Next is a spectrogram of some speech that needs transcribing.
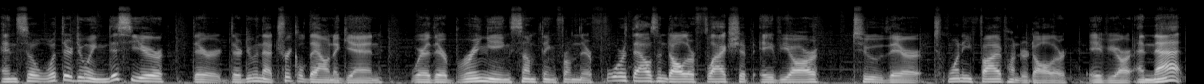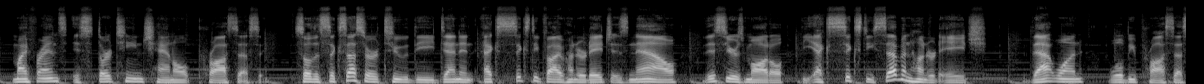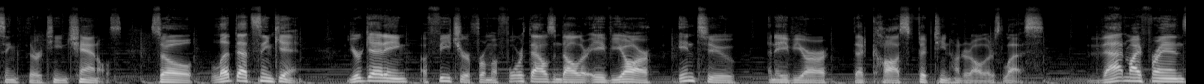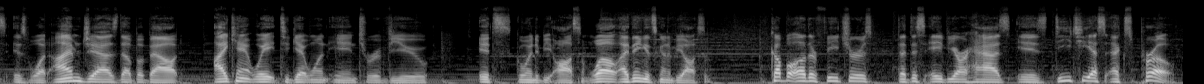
And so what they're doing this year, they're they're doing that trickle down again, where they're bringing something from their $4,000 flagship AVR to their $2,500 AVR, and that, my friends, is 13 channel processing. So the successor to the Denon X6500H is now this year's model, the X6700H. That one will be processing 13 channels. So let that sink in. You're getting a feature from a $4,000 AVR into an AVR that costs $1,500 less. That, my friends, is what I'm jazzed up about. I can't wait to get one in to review. It's going to be awesome. Well, I think it's going to be awesome. A couple other features that this AVR has is DTS:X Pro.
